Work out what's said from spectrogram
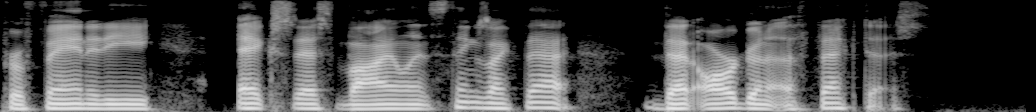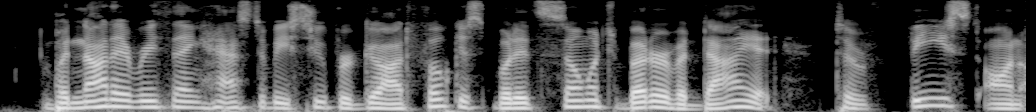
profanity, excess violence, things like that, that are going to affect us. But not everything has to be super God focused, but it's so much better of a diet to feast on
